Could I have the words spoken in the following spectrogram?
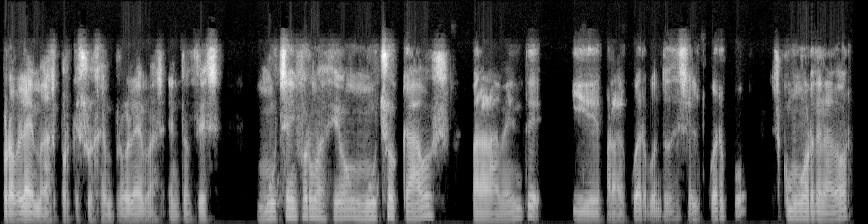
problemas, porque surgen problemas. Entonces, mucha información, mucho caos para la mente y eh, para el cuerpo. Entonces, el cuerpo es como un ordenador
